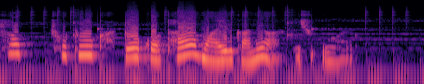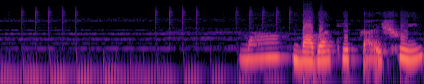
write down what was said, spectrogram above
সব ছোট খাটো কথা মায়ের কানে আসতে শুরু হয়। মা বাবাকে প্রায়শই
